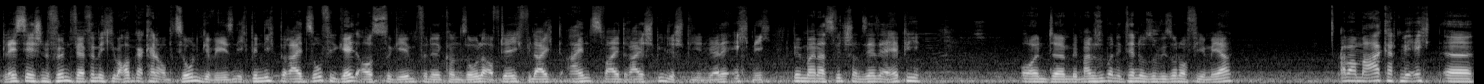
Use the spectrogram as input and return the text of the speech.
PlayStation 5 wäre für mich überhaupt gar keine Option gewesen. Ich bin nicht bereit, so viel Geld auszugeben für eine Konsole, auf der ich vielleicht ein, zwei, drei Spiele spielen werde. Echt nicht. Ich bin mit meiner Switch schon sehr, sehr happy. Und äh, mit meinem Super Nintendo sowieso noch viel mehr. Aber Mark hat mir echt äh,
